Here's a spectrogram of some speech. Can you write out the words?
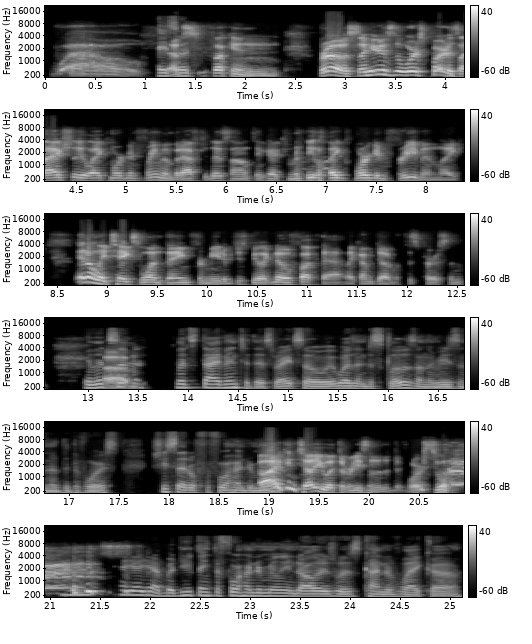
Wow, Hey, that's do- fucking bro. So here's the worst part: is I actually like Morgan Freeman, but after this, I don't think I can really like Morgan Freeman. Like, it only takes one thing for me to just be like, no, fuck that. Like, I'm done with this person. Hey, let's uh, Um, let's dive into this, right? So it wasn't disclosed on the reason of the divorce. She settled for four hundred I can tell you what the reason of the divorce was. yeah, yeah, yeah. But do you think the four hundred million dollars was kind of like uh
